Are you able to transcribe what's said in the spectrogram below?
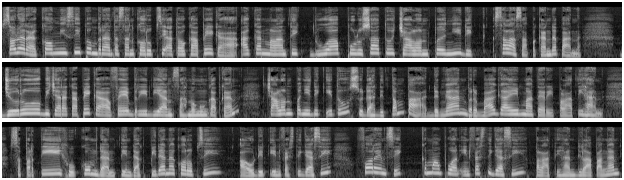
Saudara, Komisi Pemberantasan Korupsi atau KPK akan melantik 21 calon penyidik Selasa pekan depan. Juru bicara KPK Febri Diansah mengungkapkan, calon penyidik itu sudah ditempa dengan berbagai materi pelatihan seperti hukum dan tindak pidana korupsi, audit investigasi, forensik, kemampuan investigasi, pelatihan di lapangan,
